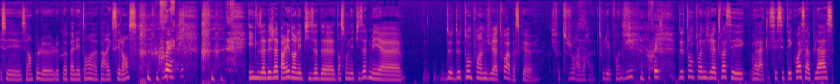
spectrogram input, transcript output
c'est c'est un peu le, le papa allaitant euh, par excellence. Ouais, Et il nous a déjà parlé dans l'épisode, euh, dans son épisode, mais euh, de, de ton point de vue à toi, parce que il faut toujours avoir tous les points de vue. oui. de ton point de vue à toi, c'est voilà, c'était quoi sa place?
